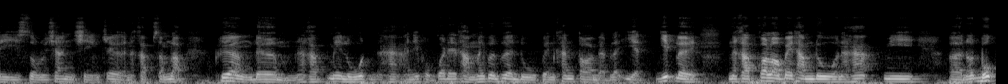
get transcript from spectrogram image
Resolution Changer นะครับสำหรับเครื่องเดิมนะครับไม่รูทนะฮะอันนี้ผมก็ได้ทำให้เพื่อนๆ ดูเป็นขั้นตอนแบบละเอียดยิบเลยนะครับก็ลองไปทำดูนะฮะมีโน้ตบุ๊ก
